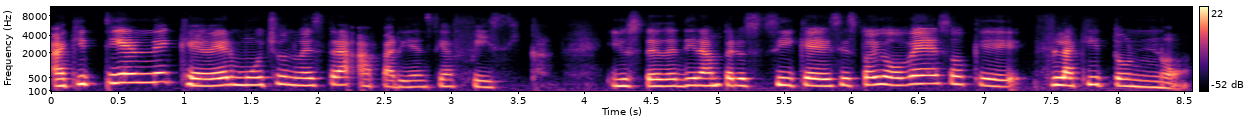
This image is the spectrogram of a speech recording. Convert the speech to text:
Aquí tiene que ver mucho nuestra apariencia física. Y ustedes dirán, pero sí que si estoy obeso, que flaquito, no.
